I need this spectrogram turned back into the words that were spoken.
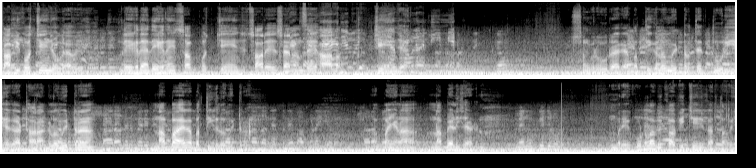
ਕਾਫੀ ਕੁਝ ਚੇਂਜ ਹੋ ਗਿਆ ਵੀ। ਦੇਖਦੇ ਆ ਦੇਖਦੇ ਆ ਸਭ ਕੁਝ ਚੇਂਜ ਸਾਰੇ ਸ਼ਹਿਰਾਂ ਦੇ ਹਾਲ ਚੇਂਜ ਹੈ। ਸੰਗਰੂਰ ਹੈਗਾ 32 ਕਿਲੋਮੀਟਰ ਤੇ ਧੂਰੀ ਹੈਗਾ 18 ਕਿਲੋਮੀਟਰ ਨਾਭਾ ਹੈਗਾ 32 ਕਿਲੋਮੀਟਰ। ਆਪਾਂ ਜਾਣਾ ਨਾਭੇ ਵਾਲੀ ਸਾਈਡ ਨੂੰ। ਮੈਨੂੰ ਕੀ ਜ਼ਰੂਰਤ? ਮਰੇਕੋਟਲਾ ਵੀ ਕਾਫੀ ਚੇਂਜ ਕਰਤਾ ਬਈ।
